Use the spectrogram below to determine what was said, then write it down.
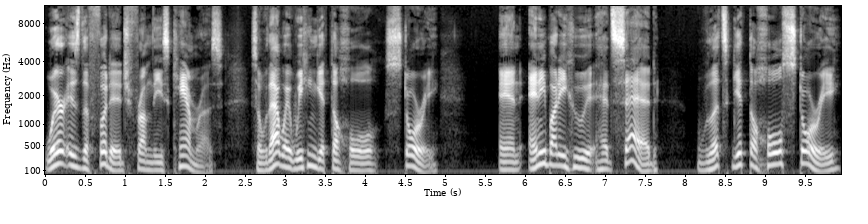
"Where is the footage from these cameras?" So that way we can get the whole story. And anybody who had said, "Let's get the whole story,"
